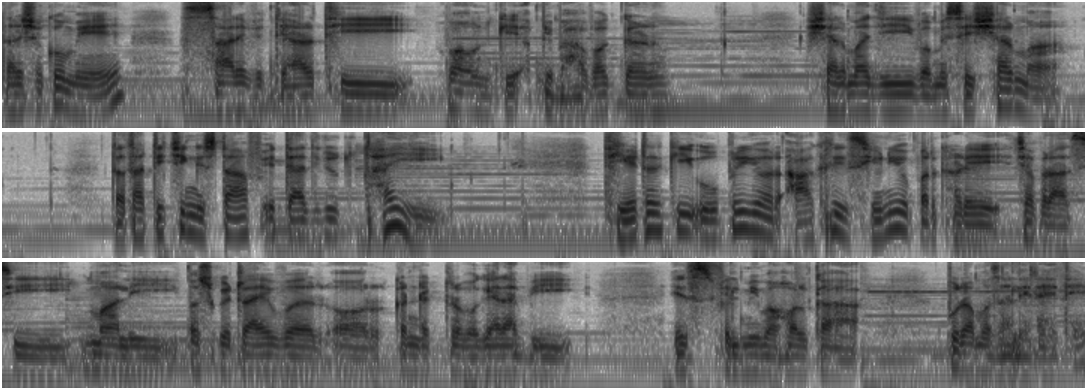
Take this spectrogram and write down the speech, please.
दर्शकों में सारे विद्यार्थी व उनके अभिभावक गण शर्मा जी व मिसेस शर्मा तथा टीचिंग स्टाफ इत्यादि तो था ही। थिएटर की ऊपरी और आखिरी सीढ़ियों पर खड़े चपरासी, माली, बसों के ड्राइवर और कंडक्टर वगैरह भी इस फिल्मी माहौल का पूरा मज़ा ले रहे थे।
